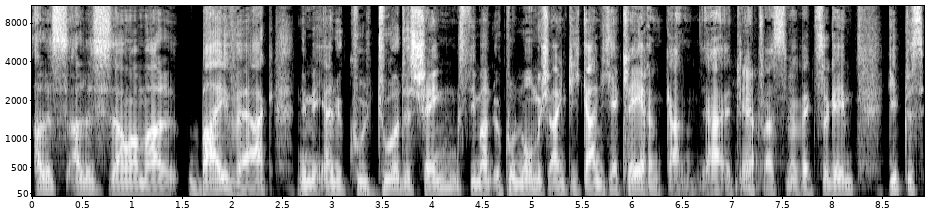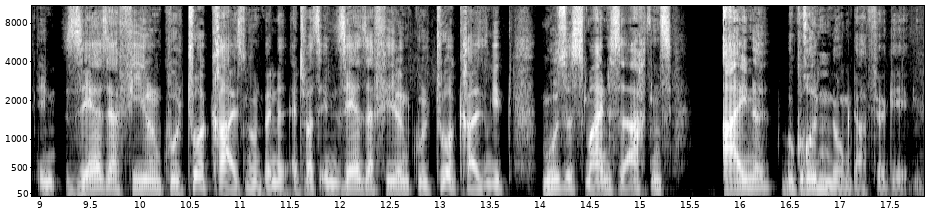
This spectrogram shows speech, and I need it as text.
alles, alles, sagen wir mal, Beiwerk, nämlich eine Kultur des Schenkens, die man ökonomisch eigentlich gar nicht erklären kann, ja, etwas ja. wegzugeben, gibt es in sehr, sehr vielen Kulturkreisen. Und wenn etwas in in sehr, sehr vielen Kulturkreisen gibt, muss es meines Erachtens eine Begründung dafür geben.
